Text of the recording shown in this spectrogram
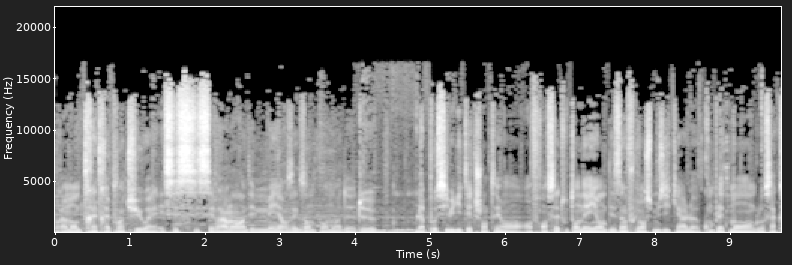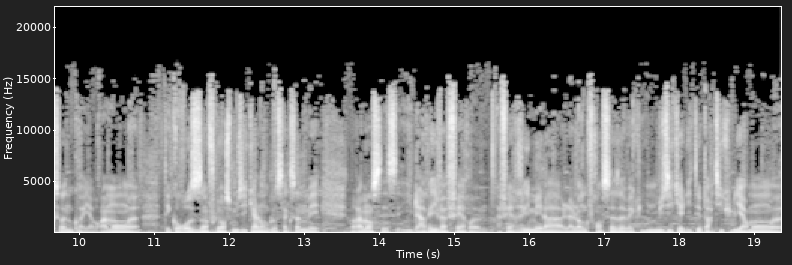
vraiment très très pointus. Ouais, et c'est vraiment un des meilleurs exemple pour moi de, la possibilité de chanter en, français tout en ayant des influences musicales complètement anglo-saxonnes. Il y a vraiment euh, des grosses influences musicales anglo-saxonnes, mais vraiment, il arrive à faire euh, rimer la, la, langue française avec une musicalité particulièrement euh,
